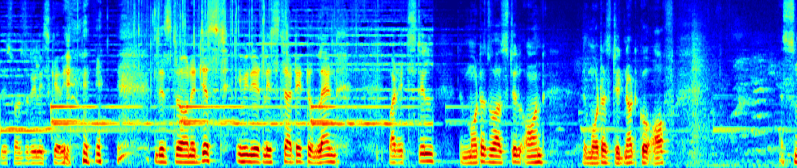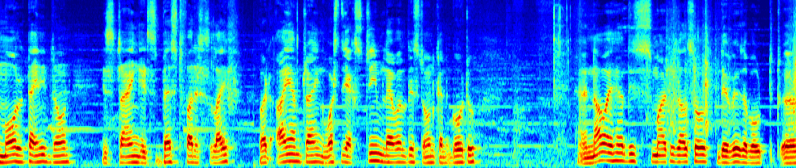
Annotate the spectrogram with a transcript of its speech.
This was really scary. This drone it just immediately started to land but it's still the motors was still on. The motors did not go off. A small tiny drone is trying its best for its life but I am trying. What's the extreme level this drone can go to? And now I have these Smarties also. They weigh about uh,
